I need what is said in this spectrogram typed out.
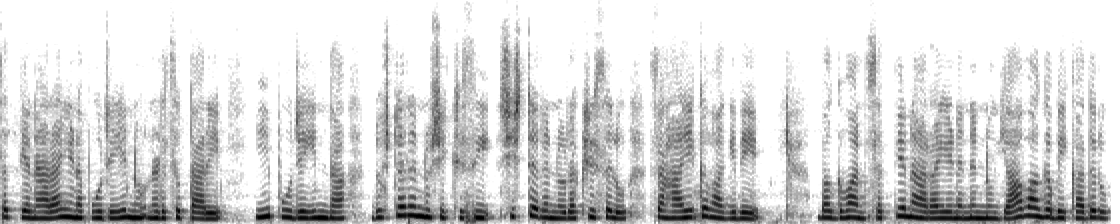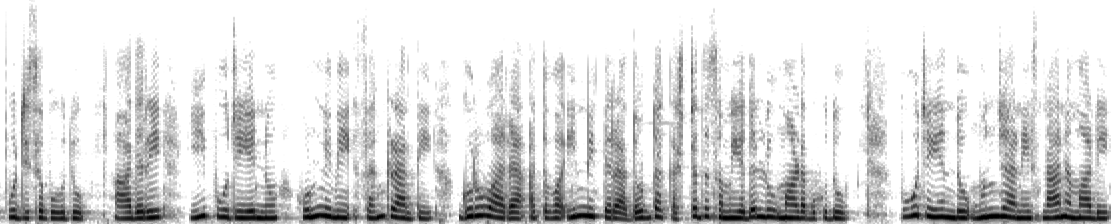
ಸತ್ಯನಾರಾಯಣ ಪೂಜೆಯನ್ನು ನಡೆಸುತ್ತಾರೆ. ಈ ಪೂಜೆಯಿಂದ ದುಷ್ಟರನ್ನು ಶಿಕ್ಷಿಸಿ ಶಿಷ್ಟರನ್ನು ರಕ್ಷಿಸಲು ಸಹಾಯಕವಾಗಿದೆ. ಭಗವಾನ್ ಸತ್ಯನಾರಾಯಣನನ್ನು ಯಾವಾಗ ಬೇಕಾದರೂ ಪೂಜಿಸಬಹುದು. ಆದರೆ ಈ ಪೂಜೆಯನ್ನು ಹುಣ್ಣಿಮೆ, ಸಂಕ್ರಾಂತಿ, ಗುರುವಾರ ಅಥವಾ ಇನ್ನಿತರ ದೊಡ್ಡ ಕಷ್ಟದ ಸಮಯದಲ್ಲೂ ಮಾಡಬಹುದು. ಪೂಜೆಯೆಂದು ಮುಂಜಾನೆ ಸ್ನಾನ ಮಾಡಿ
